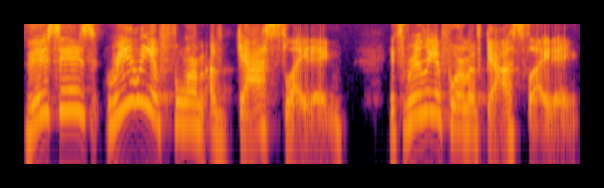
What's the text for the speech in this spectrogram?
This is really a form of gaslighting. It's really a form of gaslighting.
